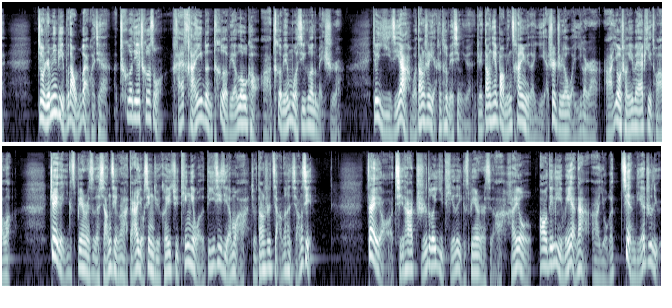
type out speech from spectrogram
就人民币不到五百块钱，车接车送，还含一顿特别 local 啊，特别墨西哥的美食。就以及啊，我当时也是特别幸运，这当天报名参与的也是只有我一个人啊，又成一 VIP 团了。这个 experience 的详情啊，大家有兴趣可以去听听我的第一期节目啊，就当时讲的很详细。再有其他值得一提的 experience 啊，还有奥地利维也纳啊，有个间谍之旅。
